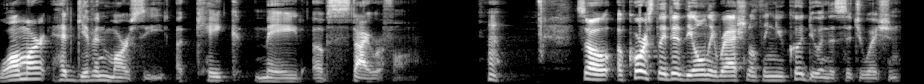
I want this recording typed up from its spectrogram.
Walmart had given Marcy a cake made of styrofoam. Hmm. So, of course, they did the only rational thing you could do in this situation.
